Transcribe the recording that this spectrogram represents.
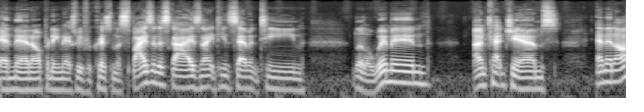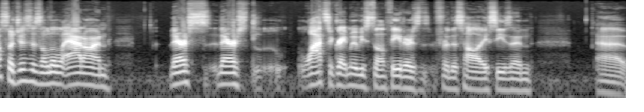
and then opening next week for Christmas, Spies in Disguise, 1917, Little Women, Uncut Gems, and then also just as a little add-on, there's there's lots of great movies still in theaters for this holiday season. Uh,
